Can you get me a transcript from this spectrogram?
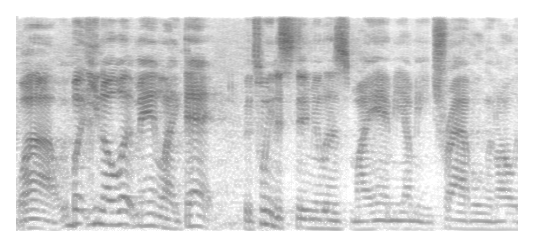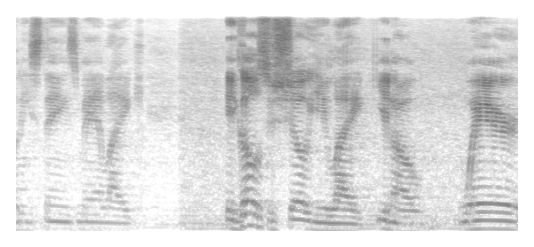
Wow. But you know what, man? Like that, between the stimulus, Miami, I mean, travel and all of these things, man, like, it goes to show you, like, you know, where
